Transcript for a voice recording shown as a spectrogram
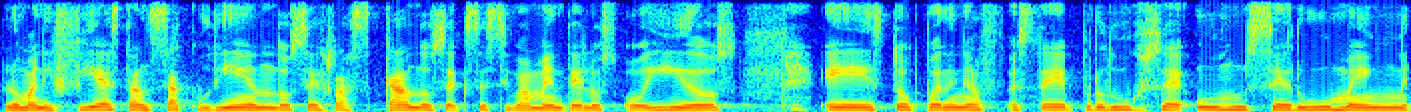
lo manifiestan sacudiéndose, rascándose excesivamente los oídos. Esto pueden, este, produce un cerumen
